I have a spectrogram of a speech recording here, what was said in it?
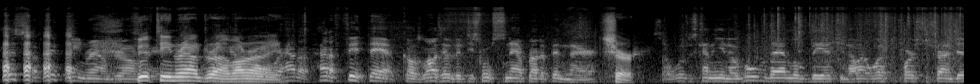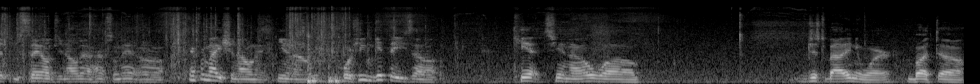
This is a 15 round drum. right 15 here. round drum, all right. How to, how to fit that because a lot of times it just won't snap right up in there. Sure. So we'll just kind of, you know, go over that a little bit, you know, if the person's trying to do it themselves, you know, they'll have some uh, information on it, you know. Of course, you can get these uh, kits, you know, uh, just about anywhere. But, uh,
